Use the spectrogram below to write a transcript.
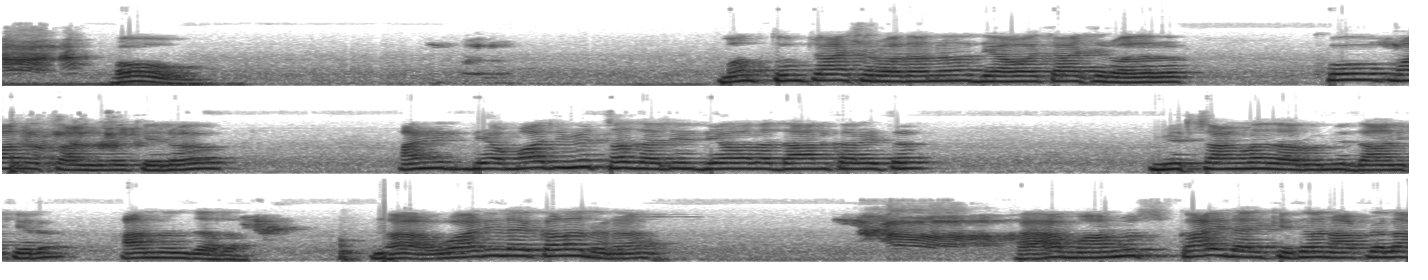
हा मग तुमच्या आशीर्वादानं देवाच्या आशीर्वादानं खूप माझं चांगलं केलं. आणि दे माझी इच्छा झाली देवाला दान करायचं. मी चांगला झालो मी दान केलं. आनंद झाला. हा वाडीला कळालं ना? हा. हा माणूस काय लायकीचा आणि आपल्याला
